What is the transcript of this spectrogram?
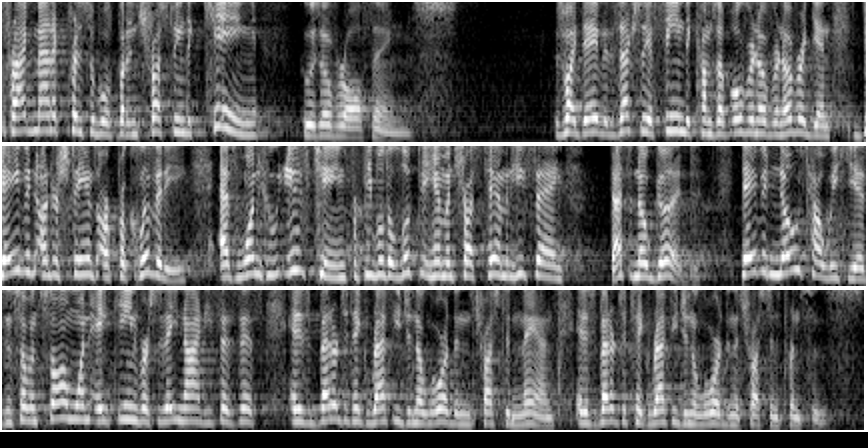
pragmatic principles, but in trusting the King who is over all things. This is why David, this is actually a theme that comes up over and over and over again. David understands our proclivity as one who is king for people to look to him and trust him. And he's saying, that's no good. David knows how weak he is. And so in Psalm 118, verses 8 9, he says this It is better to take refuge in the Lord than trust in man. It is better to take refuge in the Lord than to trust in princes.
